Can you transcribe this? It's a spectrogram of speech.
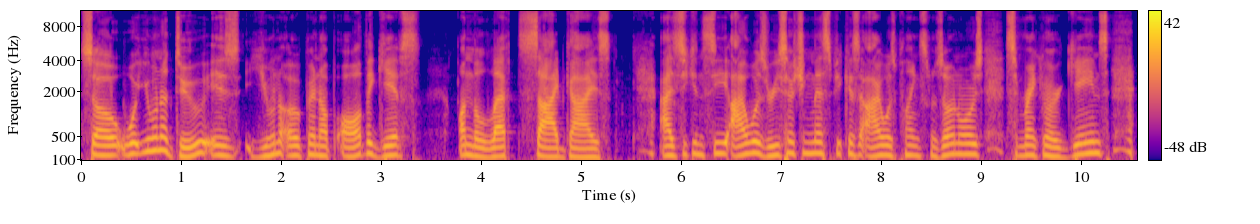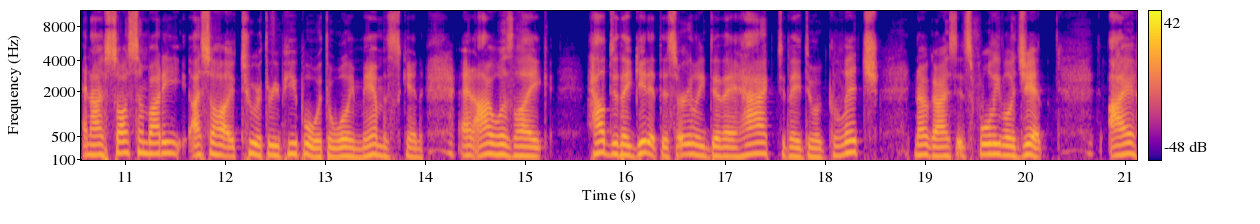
So, what you want to do is you want to open up all the gifts on the left side, guys. As you can see, I was researching this because I was playing some Zone Wars, some regular games, and I saw somebody, I saw like two or three people with the Woolly Mammoth skin, and I was like, how do they get it this early? Do they hack? Do they do a glitch? No, guys, it's fully legit. I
